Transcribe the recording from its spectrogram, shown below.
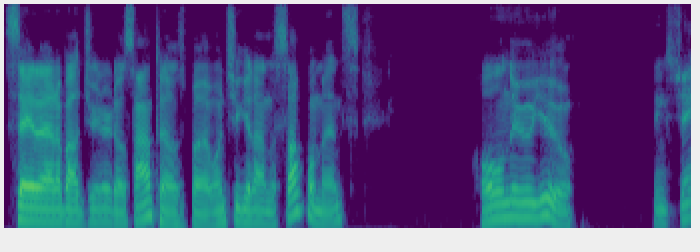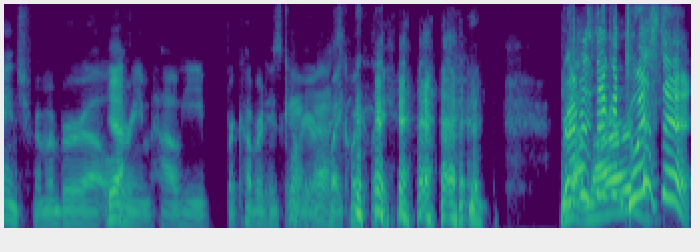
say that about Junior Dos Santos. But once you get on the supplements, whole new you. things change. Remember uh, Yeah. Overeem, how he recovered his Oh, career yeah. quite quickly. Grab his dick and twist it.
